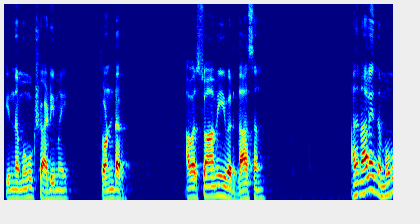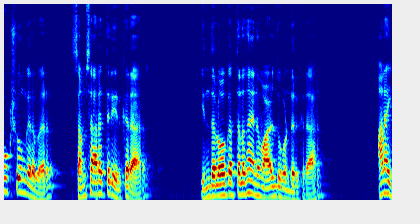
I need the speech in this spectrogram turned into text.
இந்த முமுட்சு அடிமை தொண்டர். அவர் சுவாமி இவர் தாசன். அதனால் இந்த முமுக்ஷுங்கிறவர் சம்சாரத்தில் இருக்கிறார். இந்த லோகத்தில் தான் இன்னும் வாழ்ந்து கொண்டிருக்கிறார். ஆனால்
